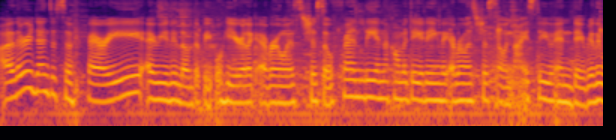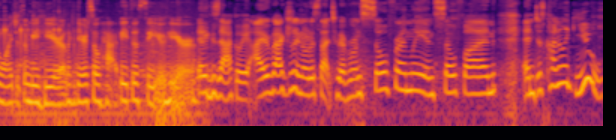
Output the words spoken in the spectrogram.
other than the safari, I really love the people here. Like everyone's just so friendly and accommodating. Like everyone's just so nice to you, and they really want you to be here. Like they're so happy to see you here. Exactly. I've actually noticed that too. Everyone's so friendly and so fun, and just kind of like you.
